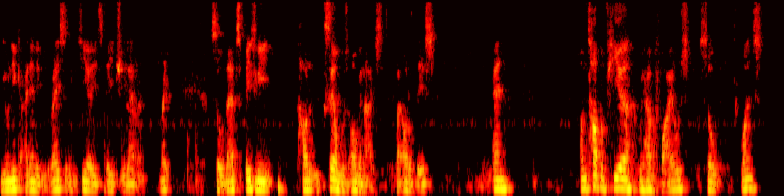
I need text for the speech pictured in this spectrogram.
unique identity, right? So here is H 11, right? So that's basically how Excel was organized by all of this. And on top of here, we have files. So once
